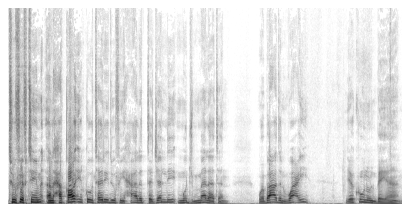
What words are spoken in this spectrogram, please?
215 الحقائق ترد في حال التجلي مجملة وبعد الوعي يكون البيان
